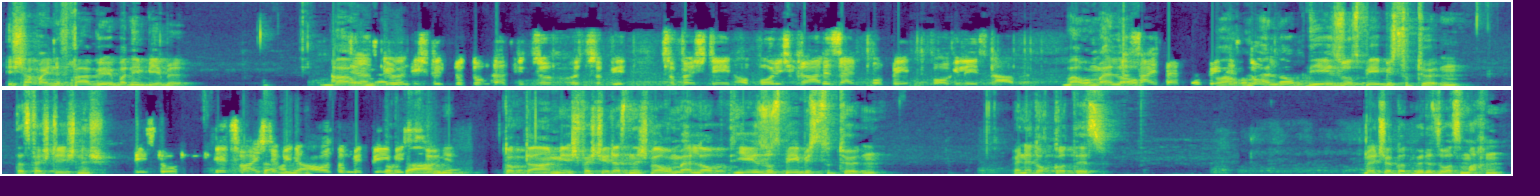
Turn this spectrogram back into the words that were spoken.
Ich habe eine Frage über die Bibel. Habt ihr Warum, das gehört? Ich bin so dumm, das zu, zu, zu verstehen, obwohl ich gerade seinen Propheten vorgelesen habe. warum, erlaubt, Das heißt, warum erlaubt Jesus Babys zu töten? Das verstehe ich nicht. Siehst du? Jetzt weicht er Dr. wieder Amir. aus und mit Babys Dr. zu. Amir, Dr. Amir, ich verstehe das nicht. Warum erlaubt Jesus Babys zu töten? Wenn er doch Gott ist. Welcher Gott würde sowas machen?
